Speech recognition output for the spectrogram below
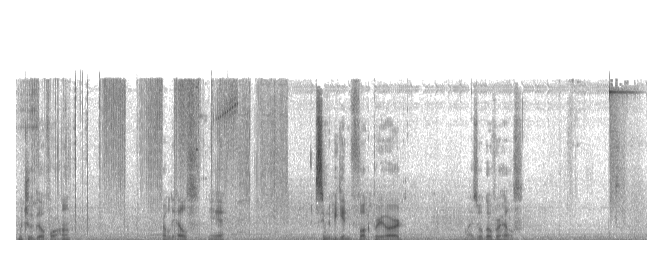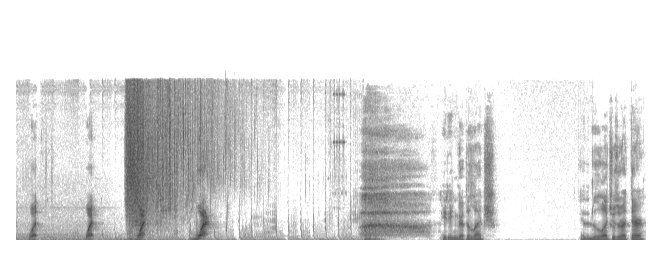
What should we go for, huh? Probably health, yeah. Seem to be getting fucked pretty hard. Might as well go for health. What? What? What? What? he didn't grab the ledge. The ledge was right there.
